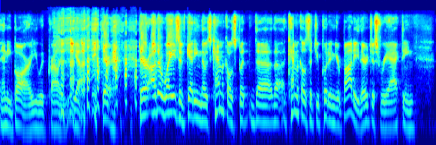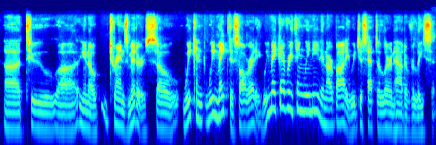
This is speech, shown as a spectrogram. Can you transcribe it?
any bar, you would probably yeah. there, there are other ways of getting those chemicals, but the the chemicals that you put in your body, they're just reacting uh, to uh, you know transmitters. So we can we make this already. We make everything we need in our body. We just have to learn how to release it.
